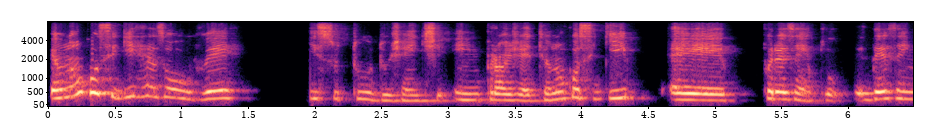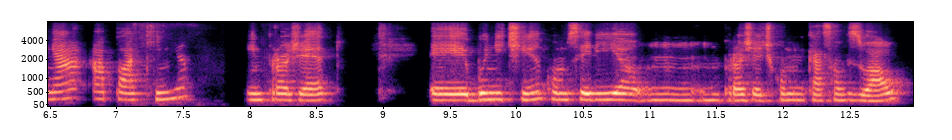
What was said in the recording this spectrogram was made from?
Eu não consegui resolver isso tudo, gente, em projeto. Eu não consegui é, por exemplo, desenhar a plaquinha em projeto é, bonitinha, como seria um, um, projeto de comunicação visual,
